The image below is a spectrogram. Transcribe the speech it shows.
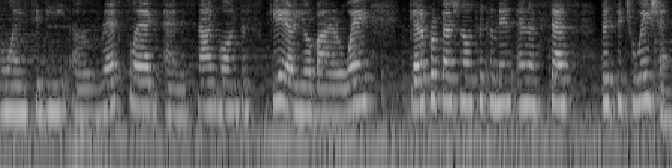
going to be a red flag and it's not going to scare your buyer away? Get a professional to come in and assess the situation.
